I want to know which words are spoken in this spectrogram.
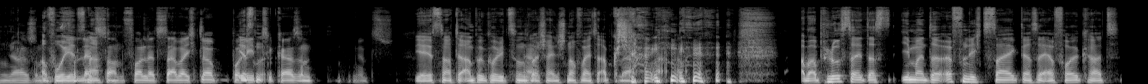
Ja, so Obwohl jetzt nach, und Vorletzter, aber ich glaube, Politiker jetzt, sind jetzt. Ja, jetzt nach der Ampelkoalition ja. wahrscheinlich noch weiter abgeschlagen. Ja, aber plus halt, dass jemand da öffentlich zeigt, dass er Erfolg hat,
